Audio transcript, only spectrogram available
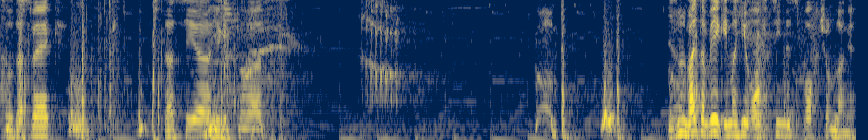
So, das weg. Das hier. Hier gibt's noch was. Ist ein weiter Weg. Immer hier raufziehen, das braucht schon lange.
